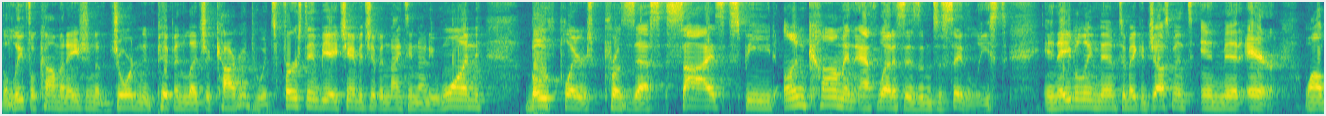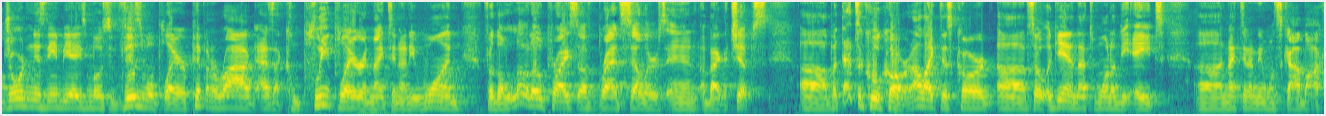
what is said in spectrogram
the lethal combination of Jordan and Pippen led Chicago to its first NBA championship in 1991. Both players possess size, speed, uncommon athleticism to say the least, enabling them to make adjustments in midair. While Jordan is the NBA's most visible player, Pippen arrived as a complete player in 1991 for the low, low price of Brad Sellers and a bag of chips. Uh, but that's a cool card. I like this card. Uh, so again, that's one of the eight uh, 1991 Skybox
